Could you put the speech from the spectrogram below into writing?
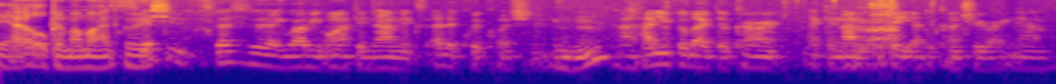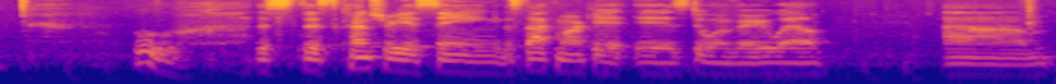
Yeah, I opened my mind. Especially, especially like while we on economics, I had a quick question. Mhm. Uh, how do you feel like the current economic state of the country right now? Ooh, this this country is seeing the stock market is doing very well, um,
